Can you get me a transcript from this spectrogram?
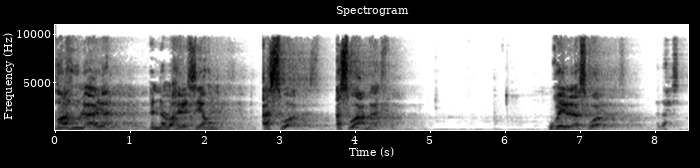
ظاهر الآية أن الله يجزيهم أسوأ أسوأ أعمالهم. وغير الأسوأ الأحسن.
